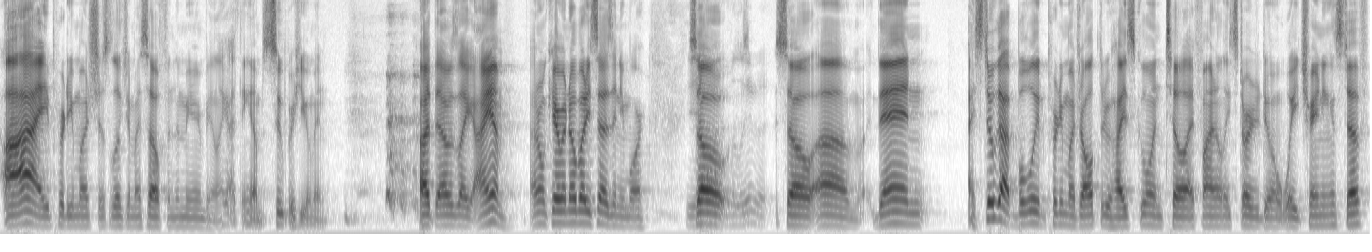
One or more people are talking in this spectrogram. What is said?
i pretty much just looked at myself in the mirror and being like i think i'm superhuman I, I was like, I am. I don't care what nobody says anymore. Yeah, so, so um, then I still got bullied pretty much all through high school until I finally started doing weight training and stuff.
